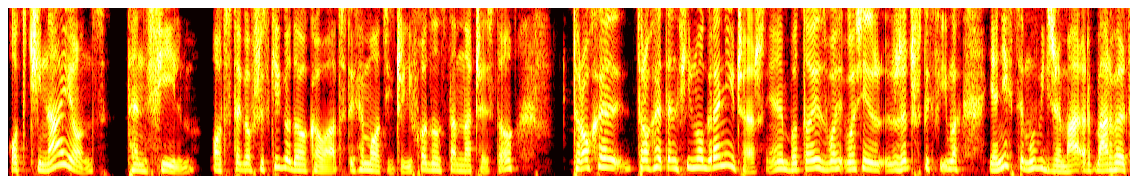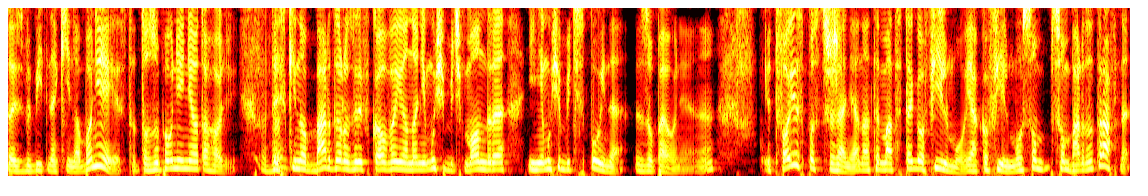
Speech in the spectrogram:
odcinając ten film od tego wszystkiego dookoła, od tych emocji, czyli wchodząc tam na czysto, trochę, trochę ten film ograniczasz, nie? Bo to jest wła- właśnie rzecz w tych filmach. Ja nie chcę mówić, że Mar- Marvel to jest wybitne kino, bo nie jest. To, to zupełnie nie o to chodzi. To jest kino bardzo rozrywkowe i ono nie musi być mądre i nie musi być spójne zupełnie. Nie? Twoje spostrzeżenia na temat tego filmu jako filmu są, są bardzo trafne.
